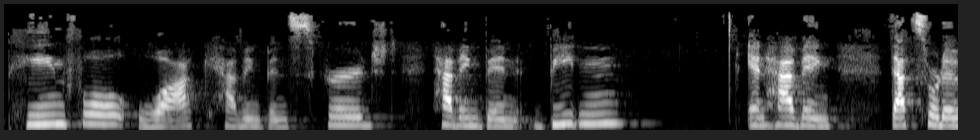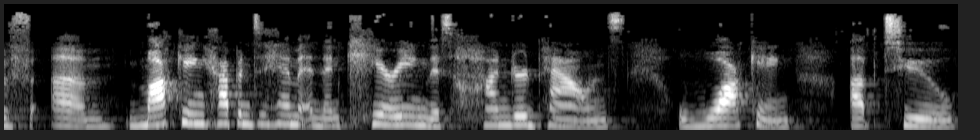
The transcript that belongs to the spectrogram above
painful walk, having been scourged, having been beaten, and having that sort of um, mocking happen to him, and then carrying this hundred pounds, walking up to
